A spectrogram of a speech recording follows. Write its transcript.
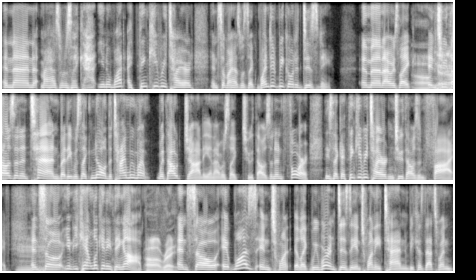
And then my husband was like, "Ah, you know what? I think he retired. And so my husband's like, when did we go to Disney? And then I was like, oh, in 2010. But he was like, no, the time we went without Johnny. And I was like, 2004. And he's like, I think he retired in 2005. And so mm. you, know, you can't look anything up. Oh, right. And so it was in 20, like we were in Disney in 2010 because that's when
